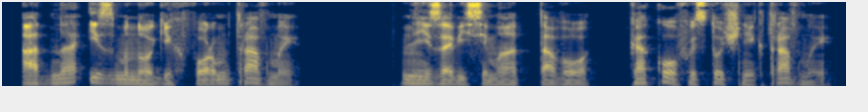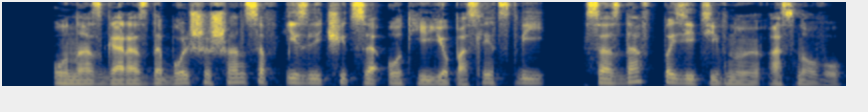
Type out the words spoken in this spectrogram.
– одна из многих форм травмы. Независимо от того, каков источник травмы, у нас гораздо больше шансов излечиться от ее последствий, создав позитивную основу.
